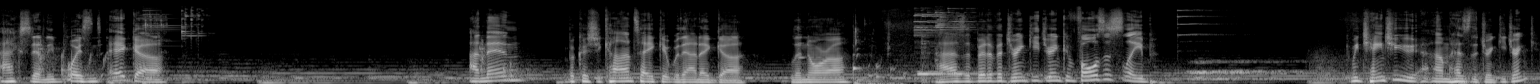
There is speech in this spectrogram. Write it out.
accidentally poisons Edgar. And then, because she can't take it without Edgar, Lenora has a bit of a drinky drink and falls asleep. Can we change who um, has the drinky drink?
